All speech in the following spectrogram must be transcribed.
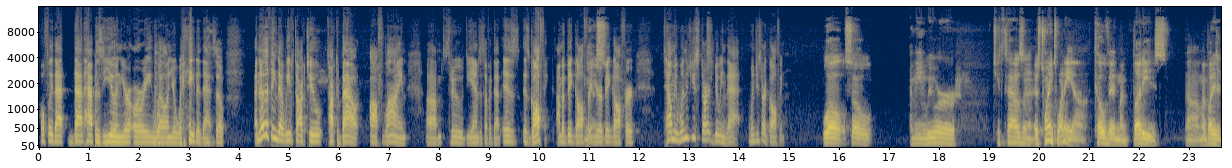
hopefully that that happens to you and you're already well on your way to that. So another thing that we've talked to talked about offline um, through DMs and stuff like that is is golfing. I'm a big golfer. You're a big golfer. Tell me when did you start doing that? When did you start golfing? Well, so I mean, we were 2000. It was 2020. Uh, COVID. My buddies, uh, my buddies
